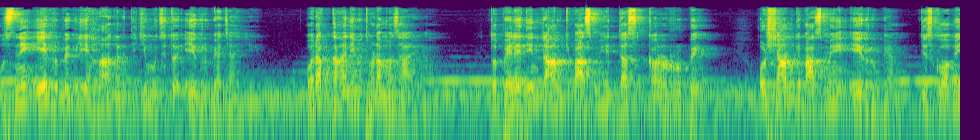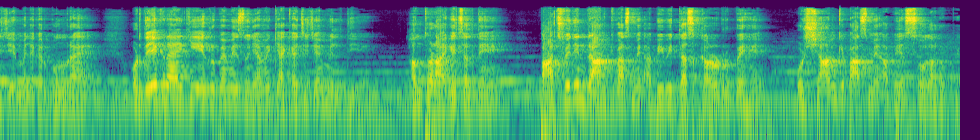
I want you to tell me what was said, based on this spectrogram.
उसने एक रुपए के लिए हाँ कर दी कि मुझे तो एक रुपया चाहिए और अब कहानी में थोड़ा मज़ा आएगा। तो पहले दिन राम के पास में है दस करोड़ रुपए और शाम के पास में है एक रुपया, जिसको अपनी जेब में लेकर घूम रहा है और देख रहा है कि एक रुपये में इस दुनिया में क्या क्या चीज़ें मिलती है। हम थोड़ा आगे चलते हैं। पाँचवें दिन राम के पास में अभी भी दस करोड़ रुपए हैं और शाम के पास में अभी सोलह रुपए।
